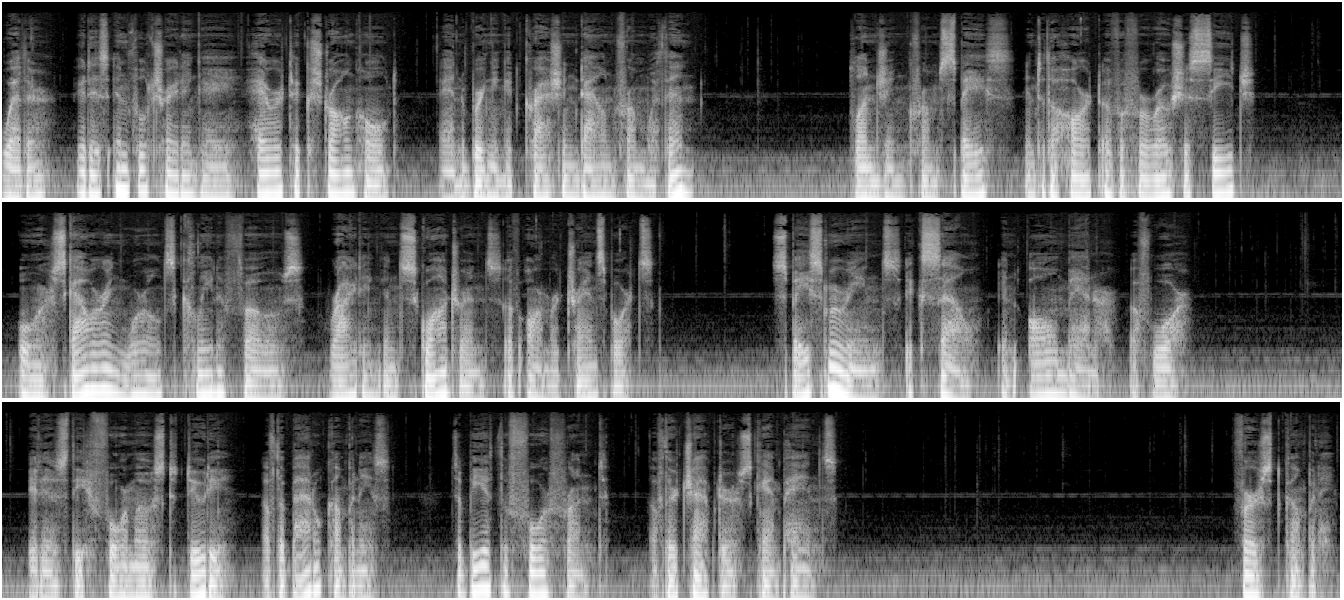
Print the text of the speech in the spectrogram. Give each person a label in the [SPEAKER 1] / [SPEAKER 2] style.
[SPEAKER 1] Whether it is infiltrating a heretic stronghold and bringing it crashing down from within, plunging from space into the heart of a ferocious siege, or scouring worlds clean of foes riding in squadrons of armored transports. Space Marines excel in all manner of war. It is the foremost duty of the battle companies to be at the forefront of their chapters' campaigns. First Company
